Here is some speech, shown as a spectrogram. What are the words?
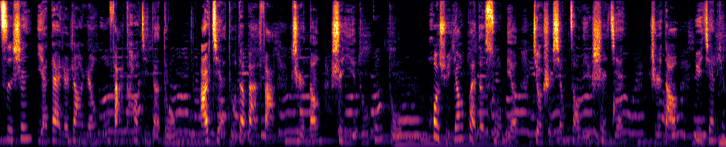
自身也带着让人无法靠近的毒，而解毒的办法只能是以毒攻毒。或许妖怪的宿命就是行走于世间，直到遇见另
